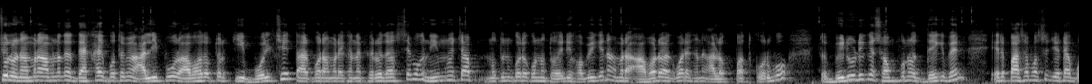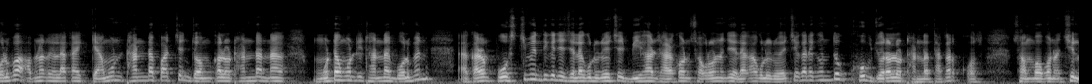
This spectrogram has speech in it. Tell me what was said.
চলুন, আমরা আপনাদের দেখাই প্রথমে আলিপুর আবহাওয়া দপ্তর কী বলছে, তারপর আমরা এখানে ফেরত আসছি এবং নিম্নচাপ নতুন করে কোনো তৈরি হবে কিনা আমরা আবারও একবার এখানে আলোকপাত করব। তো ভিডিওটিকে সম্পূর্ণ দেখবেন, এর পাশাপাশি যেটা বলব, আপনার এলাকায় কেমন ঠান্ডা পাচ্ছেন, জমকালো ঠান্ডা না মোটামুটি ঠান্ডা বলবেন কারণ পশ্চিমের দিকে যে জেলাগুলি রয়েছে, বিহার, ঝাড়খণ্ড সংলগ্ন যে এলাকাগুলি রয়েছে, এখানে কিন্তু খুব জোরালো ঠান্ডা থাকার সম্ভাবনা ছিল,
